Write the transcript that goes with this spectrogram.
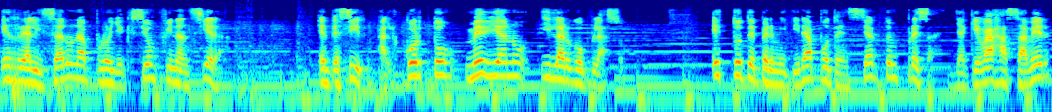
es realizar una proyección financiera, es decir, al corto, mediano y largo plazo. Esto te permitirá potenciar tu empresa, ya que vas a saber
